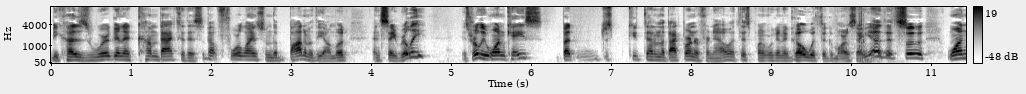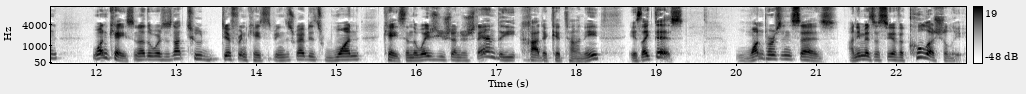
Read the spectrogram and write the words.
because we're going to come back to this about four lines from the bottom of the Amud and say, really? It's really one case? But just keep that on the back burner for now. At this point, we're going to go with the Gemara saying, yeah, it's uh, one one case. In other words, it's not two different cases being described, it's one case. And the ways you should understand the Chada Ketani is like this. One person says, Ani kula shali.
